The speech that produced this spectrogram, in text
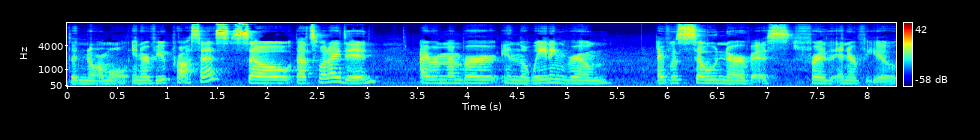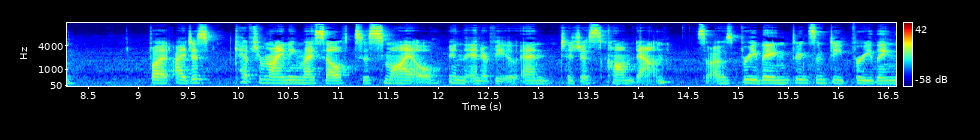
the normal interview process. So that's what I did. I remember in the waiting room I was so nervous for the interview, but I just kept reminding myself to smile in the interview and to just calm down. So I was breathing, doing some deep breathing.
